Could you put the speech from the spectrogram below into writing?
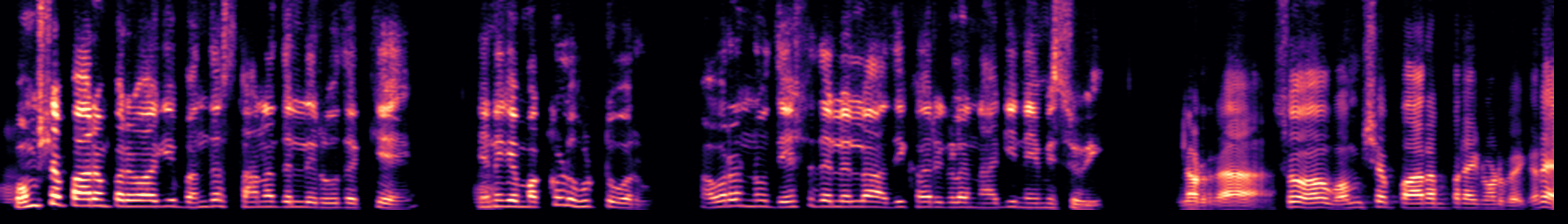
ವಂಶ ಪಾರಂಪರ್ಯವಾಗಿ ಬಂದ ಸ್ಥಾನದಲ್ಲಿರುವುದಕ್ಕೆ ನಿನಗೆ ಮಕ್ಕಳು ಹುಟ್ಟುವರು. ಅವರನ್ನು ದೇಶದಲ್ಲೆಲ್ಲ ಅಧಿಕಾರಿಗಳನ್ನಾಗಿ ನೇಮಿಸುವಿ. ನೋಡ್ರ ಸೊ ವಂಶ ಪಾರಂಪರೆ ನೋಡ್ಬೇಕಾದ್ರೆ,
